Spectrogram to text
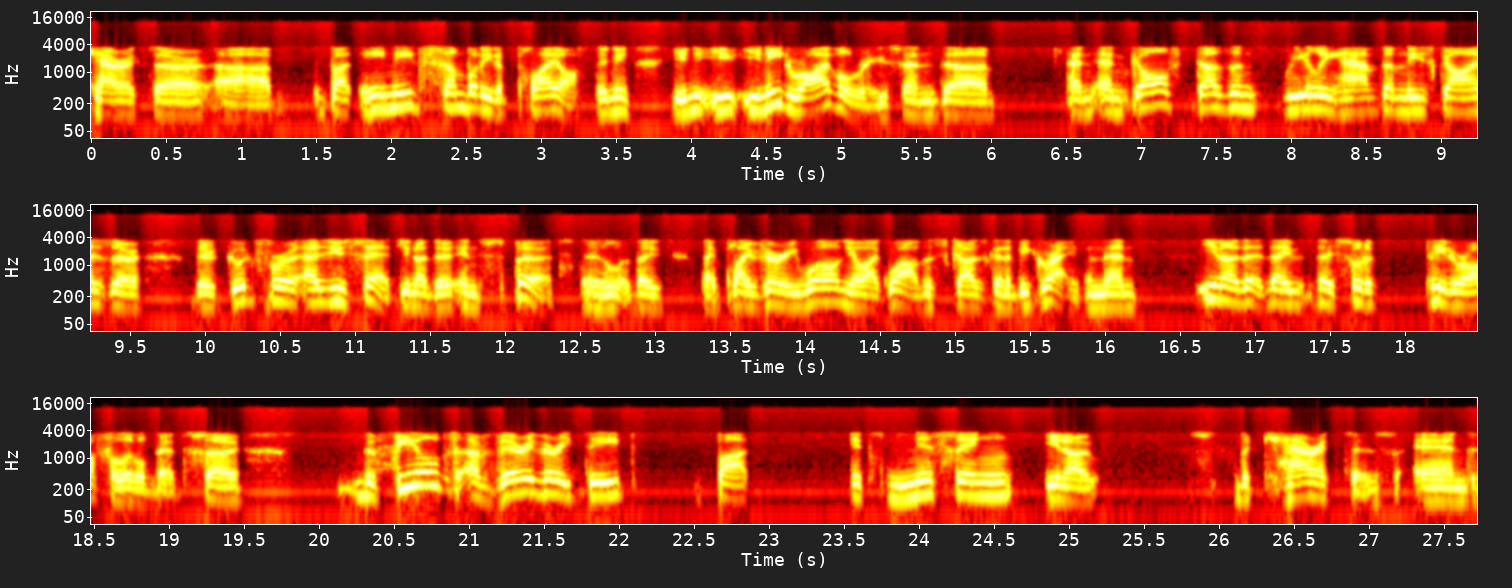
character, uh, but he needs somebody to play off. You need, you, you need rivalries, and uh, and and golf doesn't really have them. These guys are they're good for, as you said, you know, they're in spurts. They're, they they play very well, and you're like, wow, this guy's going to be great, and then, you know, they they, they sort of peter off a little bit. So the fields are very, very deep, but it's missing, you know, the characters. And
